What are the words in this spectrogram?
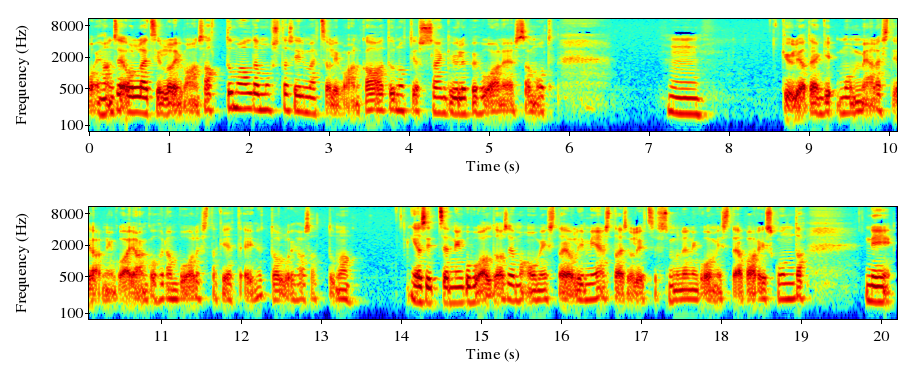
voihan se olla, että sillä oli vaan sattumalta musta silmä, että se oli vaan kaatunut jossain kylpyhuoneessa, mutta hmm, kyllä jotenkin mun mielestä ja niin kuin ajankohdan puolestakin, että ei nyt ollut ihan sattumaa. Ja sitten sen niin kuin huoltoasema omistaja oli mies, tai se oli itse asiassa semmoinen niin omistajapariskunta. Niin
